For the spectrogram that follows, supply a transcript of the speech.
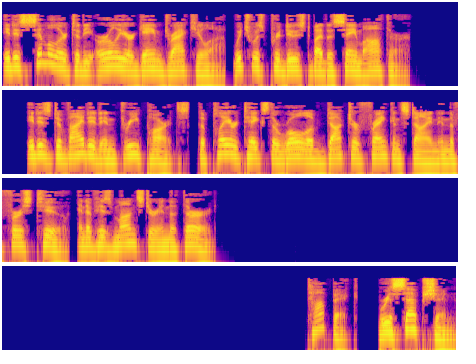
It is similar to the earlier game Dracula, which was produced by the same author. It is divided in three parts, the player takes the role of Dr. Frankenstein in the first two, and of his monster in the third. Reception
